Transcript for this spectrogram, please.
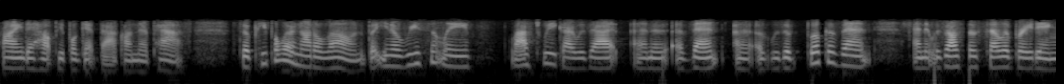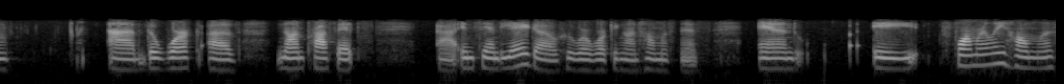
trying to help people get back on their path. So people are not alone. But you know, recently, last week, I was at an event. Uh, it was a book event, and it was also celebrating um, the work of nonprofits uh, in San Diego who were working on homelessness. And a formerly homeless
